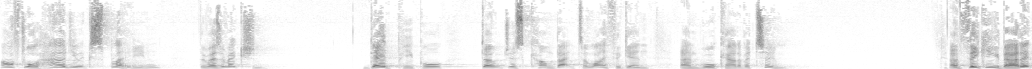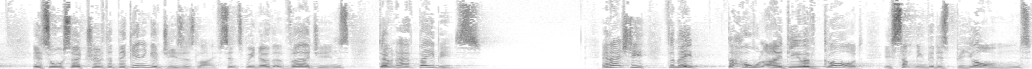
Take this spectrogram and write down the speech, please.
After all, how do you explain the resurrection? Dead people don't just come back to life again and walk out of a tomb. And thinking about it, it's also true of the beginning of Jesus' life, since we know that virgins don't have babies. And actually, the, the whole idea of God is something that is beyond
